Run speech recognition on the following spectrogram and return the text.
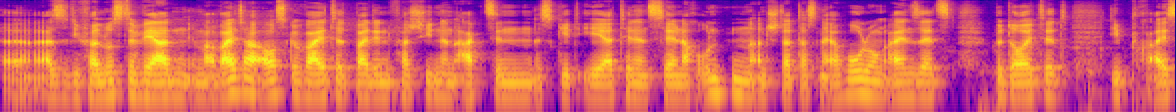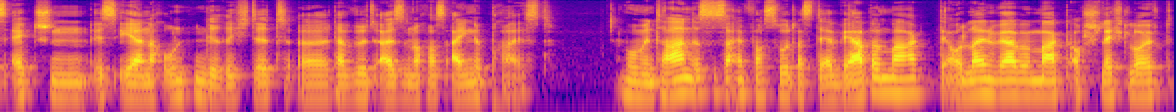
Äh, also die Verluste werden immer weiter ausgeweitet bei den verschiedenen Aktien. Es geht eher tendenziell nach unten, anstatt dass eine Erholung einsetzt. Bedeutet, die Price-Action ist eher nach unten gerichtet. Äh, da wird also noch was eingepreist. Momentan ist es einfach so, dass der Werbemarkt, der Online-Werbemarkt auch schlecht läuft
